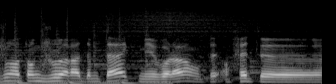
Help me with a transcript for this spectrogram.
joué en tant que joueur à Domtac. Mais voilà, en fait, euh,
